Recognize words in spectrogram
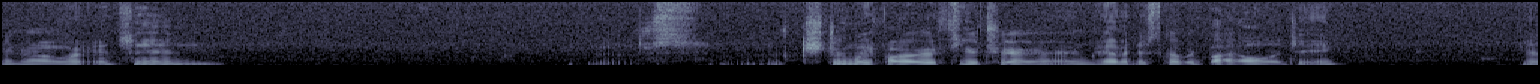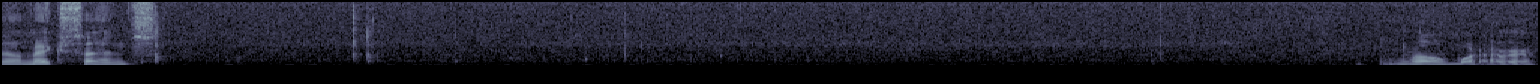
you know, it's in extremely far future and we haven't discovered biology. You know, makes sense. Well, whatever.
